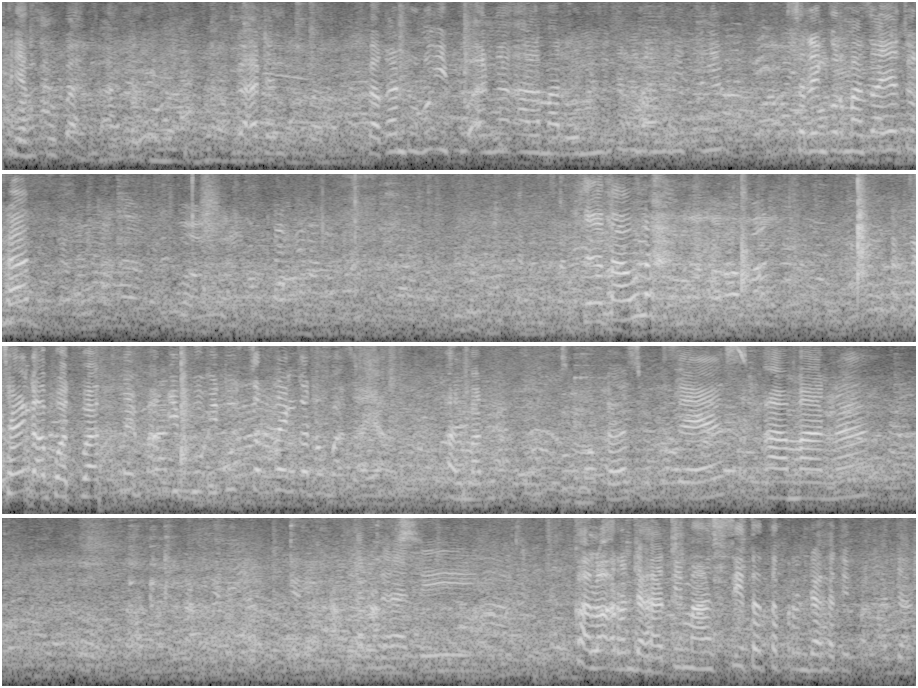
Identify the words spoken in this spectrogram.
ada yang berubah nggak ada. Nggak ada yang berubah. Bahkan dulu ibu Anya almarhum ibunya sering ke rumah saya curhat. Saya tahu lah. Saya nggak buat-buat. Memang ibu itu sering ke rumah saya almarhum semoga sukses amanah. Rendah hati. Kalau rendah hati masih tetap rendah hati Pak Ganjar.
